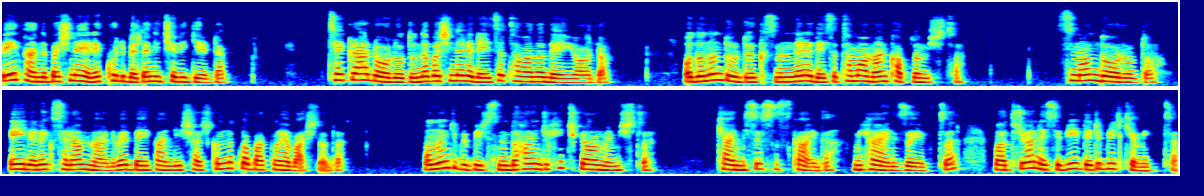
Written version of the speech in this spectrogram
Beyefendi başını eğerek kulübeden içeri girdi. Tekrar doğrulduğunda başı neredeyse tavana değiyordu. Odanın durduğu kısmını neredeyse tamamen kaplamıştı. Simon doğruldu. Eğilerek selam verdi ve beyefendiyi şaşkınlıkla bakmaya başladı. Onun gibi birisini daha önce hiç görmemişti. Kendisi sıskaydı, Mihail zayıftı, Batrion ise bir deri bir kemikti.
